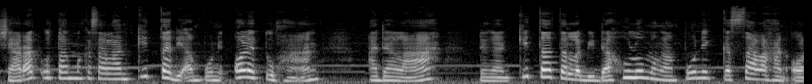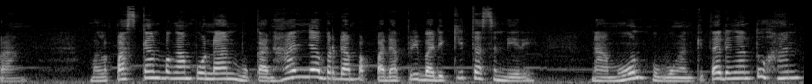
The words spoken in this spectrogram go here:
Syarat utama kesalahan kita diampuni oleh Tuhan adalah dengan kita terlebih dahulu mengampuni kesalahan orang. Melepaskan pengampunan bukan hanya berdampak pada pribadi kita sendiri, namun hubungan kita dengan Tuhan.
